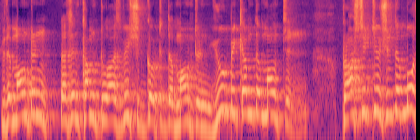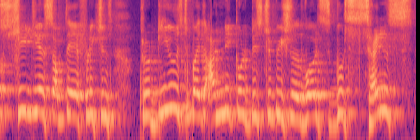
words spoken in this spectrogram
If the mountain doesn't come to us, we should go to the mountain. You become the mountain. Prostitution the most hideous of the afflictions produced by the unequal distribution of the world's goods. Hence,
